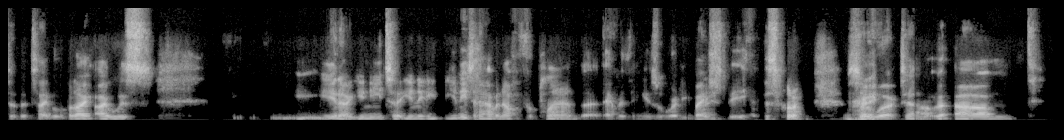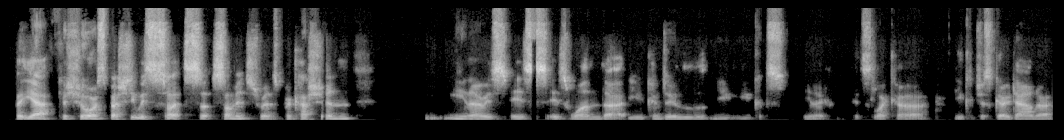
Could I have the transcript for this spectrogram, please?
to the table but i i was you know you need to you need you need to have enough of a plan that everything is already basically right. sort of sort of worked out um but yeah for sure especially with so, so, some instruments percussion you know is is is one that you can do you, you could you know it's like a you could just go down a,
